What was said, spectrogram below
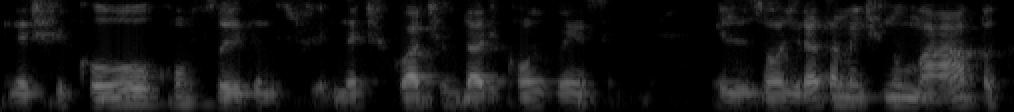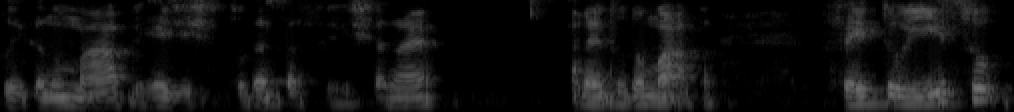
Identificou o conflito, identificou a atividade de convivência. Eles vão diretamente no mapa, clica no mapa e registra toda essa ficha, né? Dentro do mapa. Feito isso,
